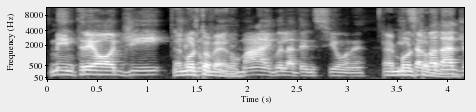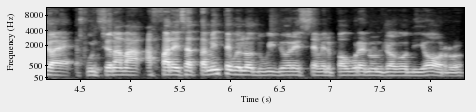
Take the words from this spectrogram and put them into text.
Mentre oggi è cioè, molto non vero. mai quella tensione. È Il molto salvataggio è, funzionava a fare esattamente quello di cui dovresti avere paura in un gioco di horror.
